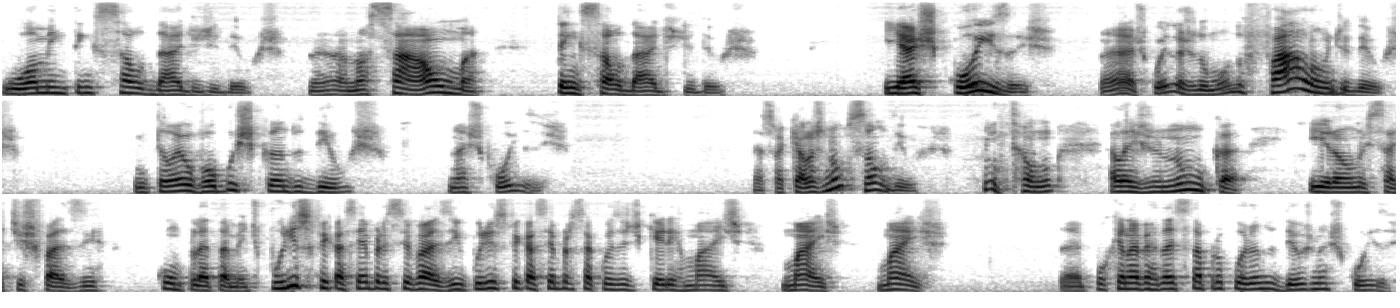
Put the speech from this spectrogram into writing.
o homem tem saudade de Deus. Né? A nossa alma tem saudade de Deus. E as coisas, né, as coisas do mundo falam de Deus. Então eu vou buscando Deus nas coisas. Né? Só que elas não são Deus. Então elas nunca irão nos satisfazer completamente. Por isso fica sempre esse vazio, por isso fica sempre essa coisa de querer mais, mais, mais. Né? Porque na verdade você está procurando Deus nas coisas.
